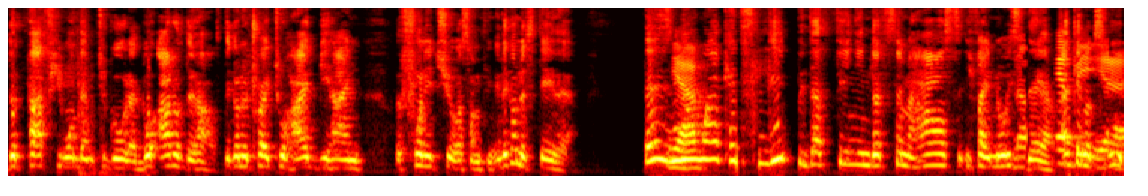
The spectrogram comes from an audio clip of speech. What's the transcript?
the path you want them to go. Like go out of the house. They're gonna try to hide behind a furniture or something, and they're gonna stay there. There is Yeah. no way I can sleep with that thing in the same house if I know it's No, there. It I can't be, cannot yeah,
